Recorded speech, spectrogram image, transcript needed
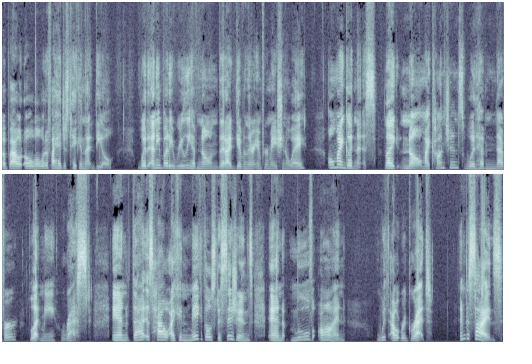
about, oh, well, what if I had just taken that deal? Would anybody really have known that I'd given their information away? Oh my goodness. Like, no, my conscience would have never let me rest. And that is how I can make those decisions and move on without regret. And besides,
